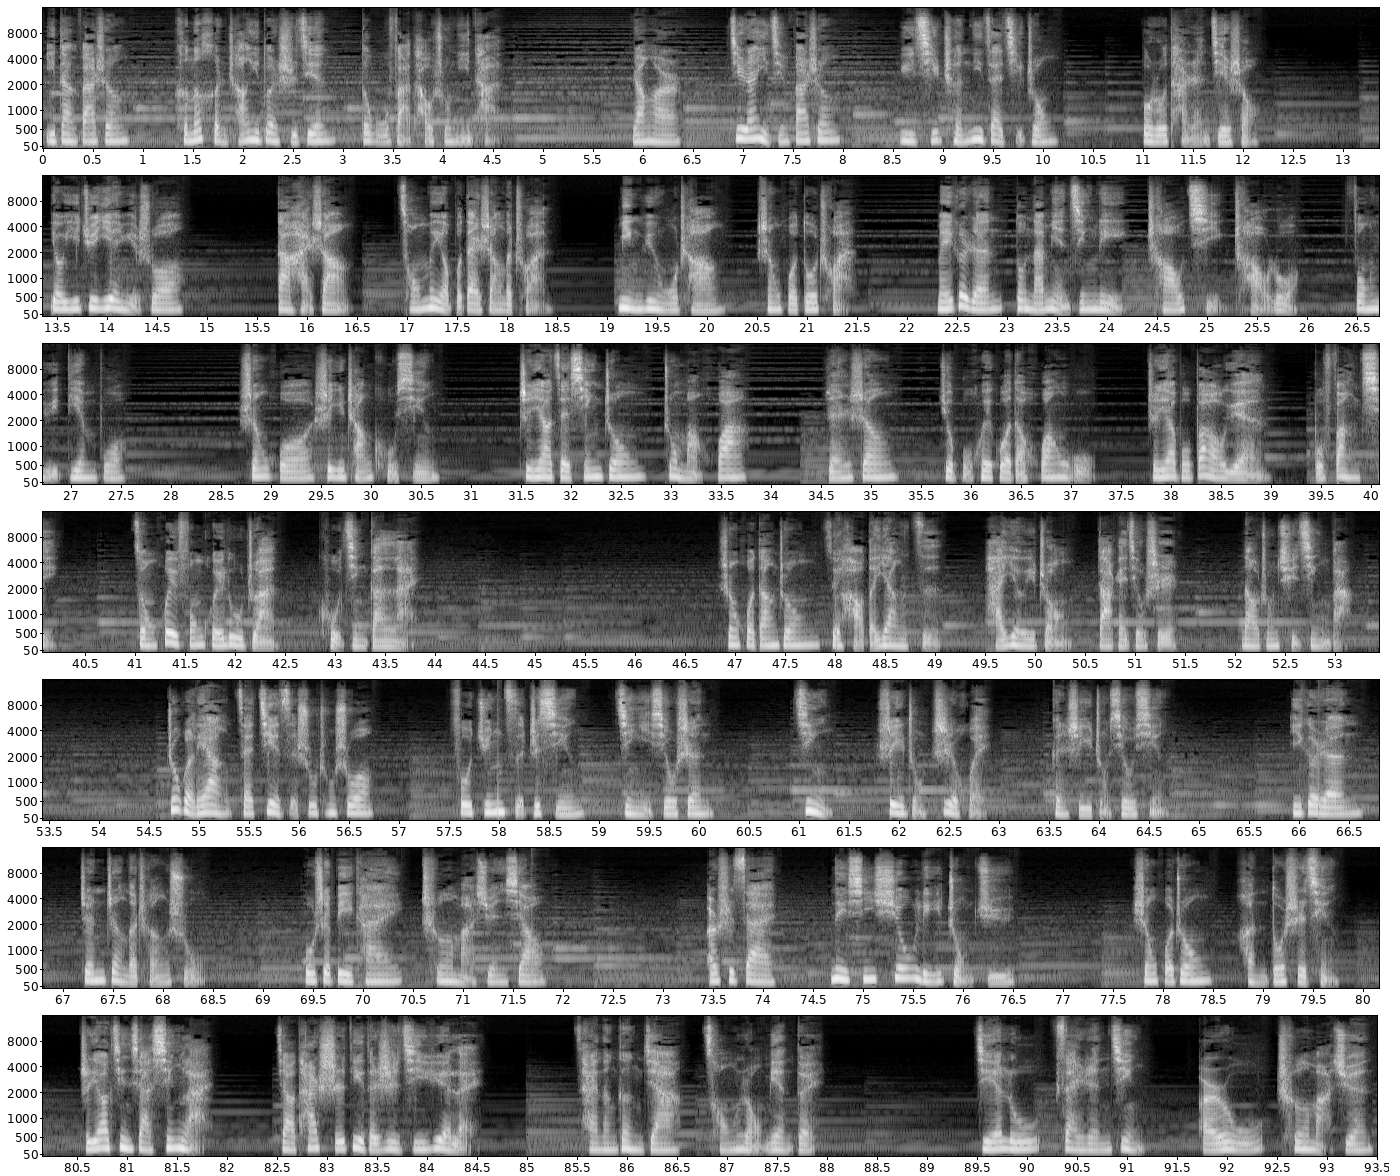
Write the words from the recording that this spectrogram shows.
一旦发生，可能很长一段时间都无法逃出泥潭。然而，既然已经发生，与其沉溺在其中，不如坦然接受。有一句谚语说：“大海上从没有不带伤的船，命运无常，生活多舛，每个人都难免经历潮起潮落，风雨颠簸。”生活是一场苦行，只要在心中种满花，人生就不会过得荒芜。只要不抱怨，不放弃，总会峰回路转，苦尽甘来。生活当中最好的样子，还有一种，大概就是闹中取静吧。诸葛亮在《诫子书》中说。夫君子之行，静以修身。静是一种智慧，更是一种修行。一个人真正的成熟，不是避开车马喧嚣，而是在内心修理种菊。生活中很多事情，只要静下心来，脚踏实地的日积月累，才能更加。从容面对。结庐在人境，而无车马喧。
